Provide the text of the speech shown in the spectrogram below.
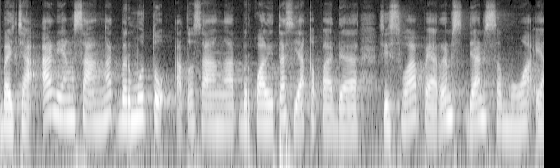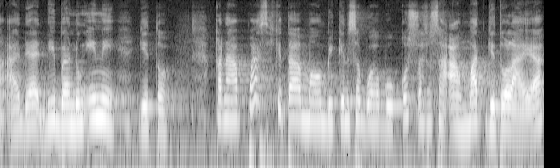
bacaan yang sangat bermutu atau sangat berkualitas ya kepada siswa, parents dan semua yang ada di Bandung ini gitu. Kenapa sih kita mau bikin sebuah buku susah-susah amat gitulah ya.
